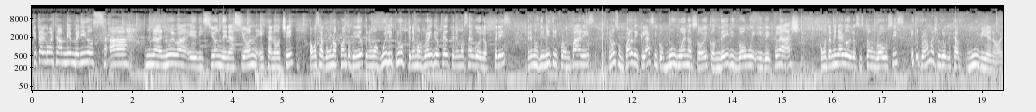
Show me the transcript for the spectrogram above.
¿Qué tal? ¿Cómo están? Bienvenidos a una nueva edición de Nación esta noche. Vamos a con unos cuantos videos. Tenemos Willy Crook, tenemos Radiohead, tenemos algo de los tres, tenemos Dimitri from Paris, tenemos un par de clásicos muy buenos hoy con David Bowie y The Clash, como también algo de los Stone Roses. Este programa yo creo que está muy bien hoy.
